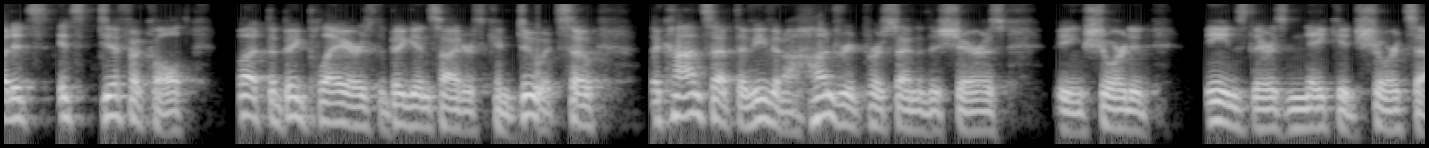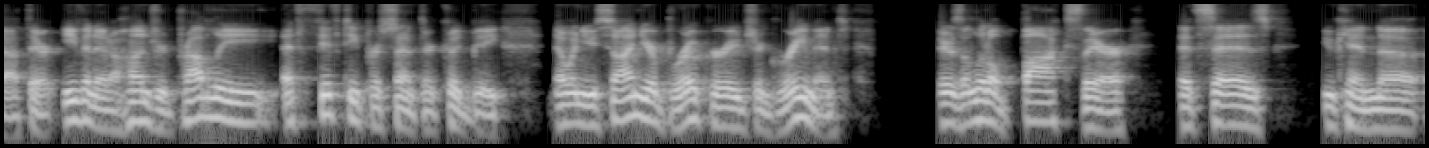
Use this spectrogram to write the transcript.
But it's it's difficult. But the big players, the big insiders, can do it. So the concept of even hundred percent of the shares being shorted means there's naked shorts out there, even at 100, probably at 50%, there could be. Now, when you sign your brokerage agreement, there's a little box there that says you can uh,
